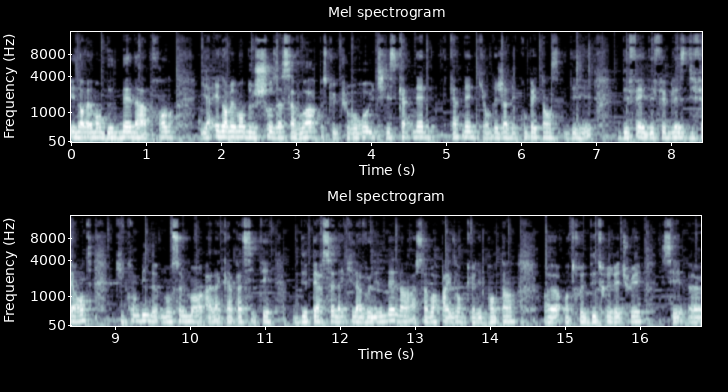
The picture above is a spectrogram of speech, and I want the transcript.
énormément de naines à apprendre. Il y a énormément de choses à savoir parce que Kuroro utilise quatre naines, quatre naines qui ont déjà des compétences, des, faits et des faiblesses différentes qui combinent non seulement à la capacité des personnes à qui il a volé le naine, hein, à savoir par exemple que les pantins euh, entre détruire et tuer, c'est euh,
